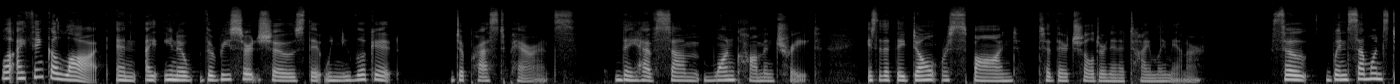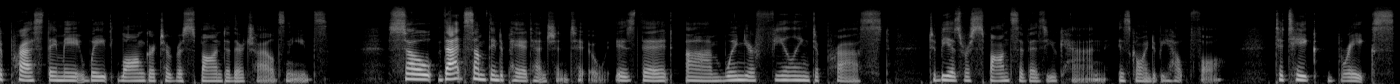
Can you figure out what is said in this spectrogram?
Well, I think a lot. And I you know, the research shows that when you look at depressed parents, they have some one common trait is that they don't respond to their children in a timely manner. So when someone's depressed, they may wait longer to respond to their child's needs. So that's something to pay attention to is that um, when you're feeling depressed, to be as responsive as you can is going to be helpful to take breaks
